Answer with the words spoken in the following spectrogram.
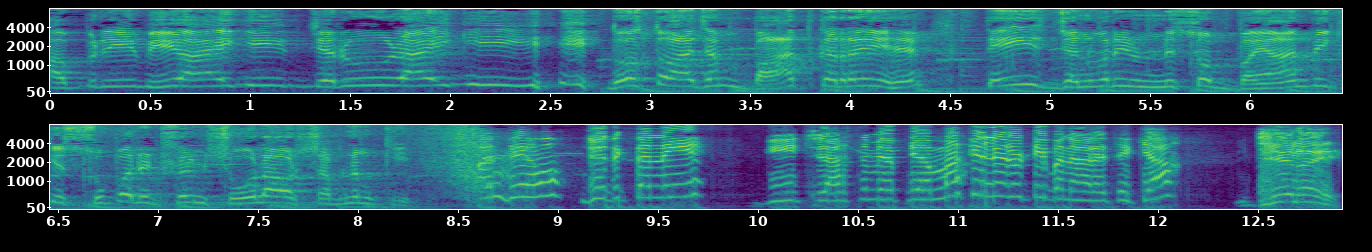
अपनी भी आएगी, ज़रूर आएगी। दोस्तों, आज हम बात कर रहे हैं 23 जनवरी उन्नीस की सुपर हिट फ़िल्म शोला और शबनम की। अंधे हो जो दिखता नहीं है। बीच रास्ते में अपनी अम्मा के लिए रोटी बना रहे थे क्या? जी नहीं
